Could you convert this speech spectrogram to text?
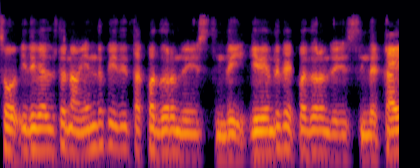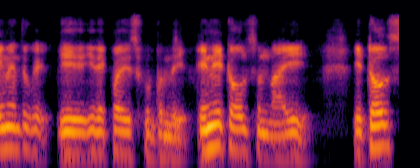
సో ఇది వెళ్తున్నాం. ఎందుకు ఇది తక్కువ దూరం చూపిస్తుంది ఇది ఎందుకు ఎక్కువ దూరం చూపిస్తుంది టైం ఎందుకు ఇది ఎక్కువ తీసుకుంటుంది? ఎన్ని టోల్స్ ఉన్నాయి? ఈ టోల్స్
